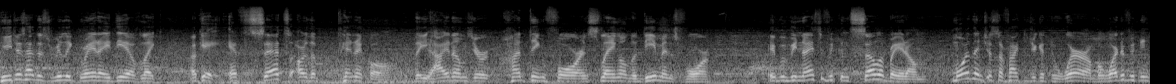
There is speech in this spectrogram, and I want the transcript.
he just had this really great idea of like, okay, if sets are the pinnacle, the items you're hunting for and slaying all the demons for, it would be nice if we can celebrate them more than just the fact that you get to wear them. But what if we can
